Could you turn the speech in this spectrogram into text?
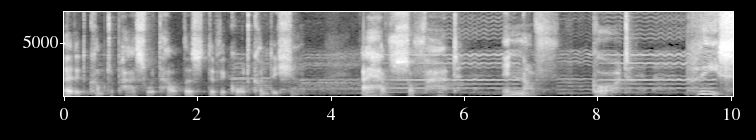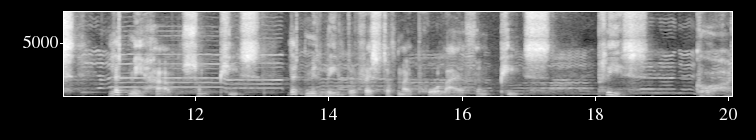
let it come to pass without this difficult condition. I have suffered enough, God. Please let me have some peace. Let me live the rest of my poor life in peace. Please, God.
